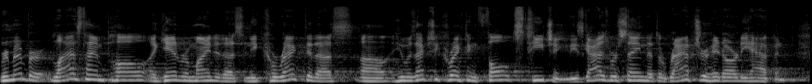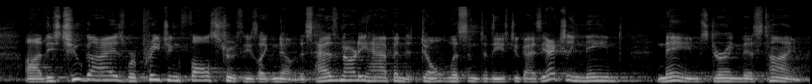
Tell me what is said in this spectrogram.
Remember, last time Paul again reminded us and he corrected us, uh, he was actually correcting false teaching. These guys were saying that the rapture had already happened. Uh, these two guys were preaching false truth. He's like, no, this hasn't already happened. Don't listen to these two guys. He actually named names during this time.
